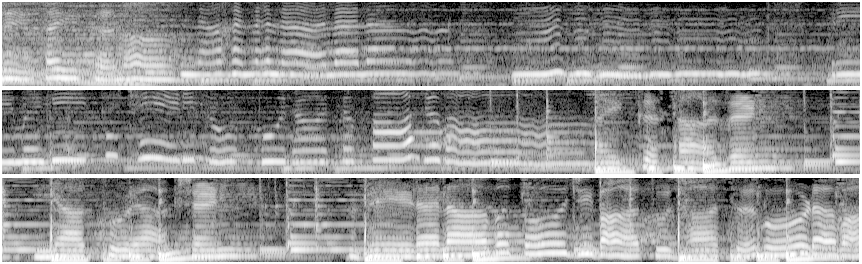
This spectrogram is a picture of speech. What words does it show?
तुझे ऐकना ला ला ला ला ला. प्रेम गीत छेडितो पुरात पारवा ऐक साजणी या खुळ्या क्षणी. वेळ लावतो जीवा तुझाच गोडवा.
